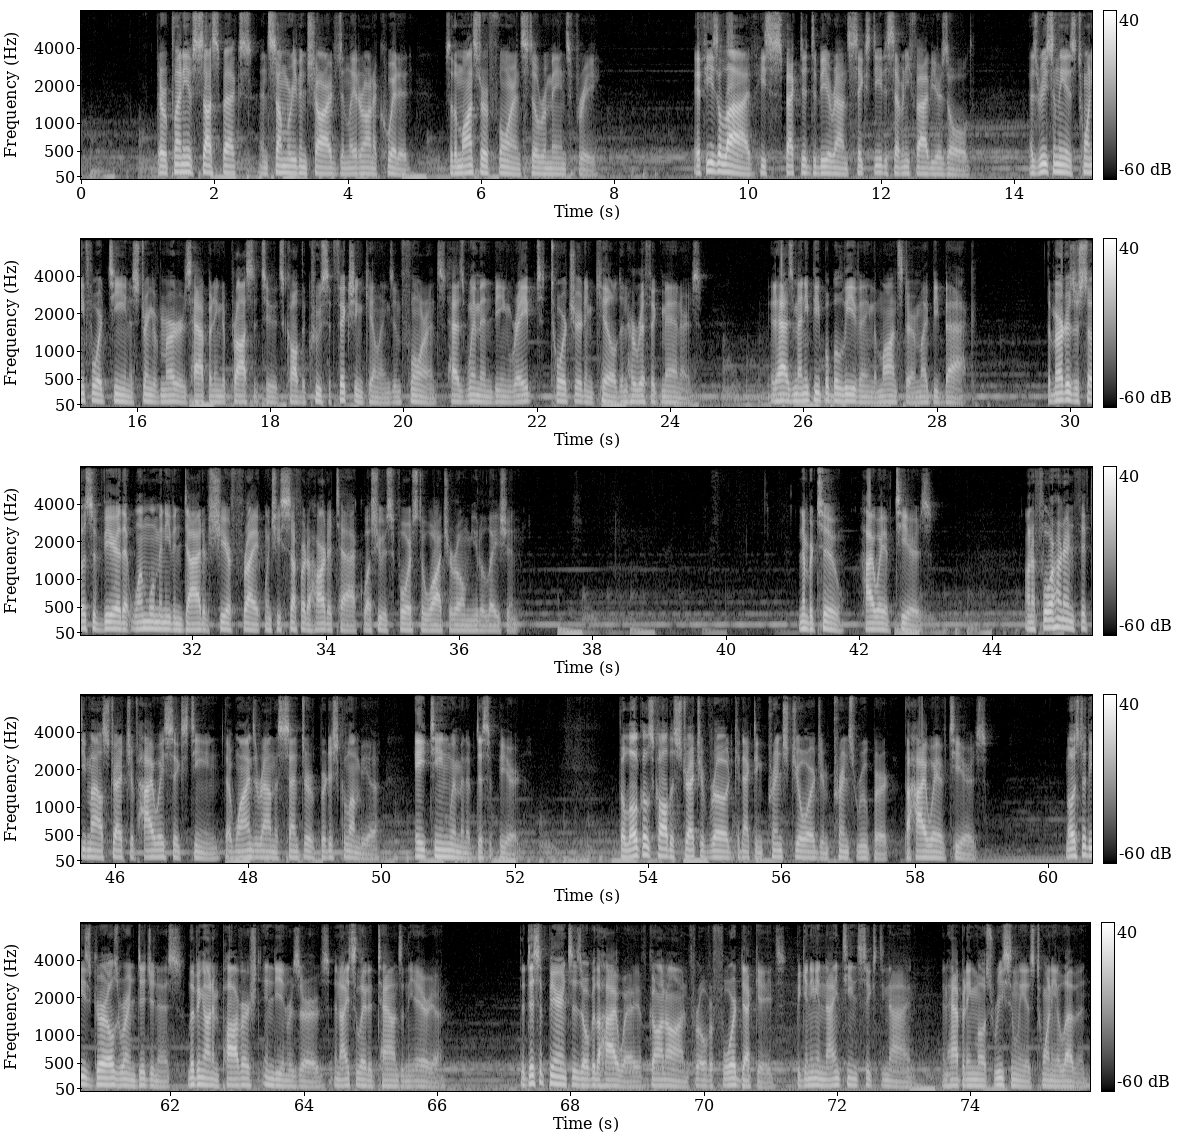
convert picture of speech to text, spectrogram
There were plenty of suspects, and some were even charged and later on acquitted, so the monster of Florence still remains free. If he's alive, he's suspected to be around 60 to 75 years old. As recently as 2014, a string of murders happening to prostitutes called the Crucifixion Killings in Florence has women being raped, tortured, and killed in horrific manners. It has many people believing the monster might be back. The murders are so severe that one woman even died of sheer fright when she suffered a heart attack while she was forced to watch her own mutilation. Number 2 Highway of Tears. On a 450 mile stretch of Highway 16 that winds around the center of British Columbia, 18 women have disappeared. The locals call the stretch of road connecting Prince George and Prince Rupert the Highway of Tears. Most of these girls were indigenous, living on impoverished Indian reserves and isolated towns in the area. The disappearances over the highway have gone on for over four decades, beginning in 1969 and happening most recently as 2011.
